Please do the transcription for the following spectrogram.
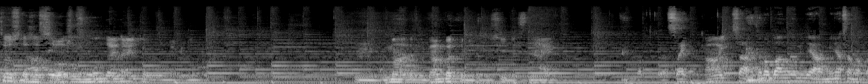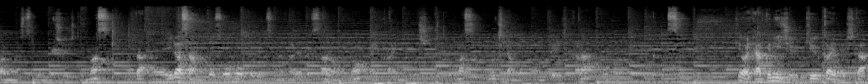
そうそうそうそう、うん問題ないと思うんだけど。うん、まあでも頑張ってみてほしいですね。頑張ってください。はい。さあ、この番組では皆様からの質問を募集しています。また、えーイラさんと双方向でつながれるサロンのえー会員も募集しています。どちらもホームページからご覧ください。今日は129回でした。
